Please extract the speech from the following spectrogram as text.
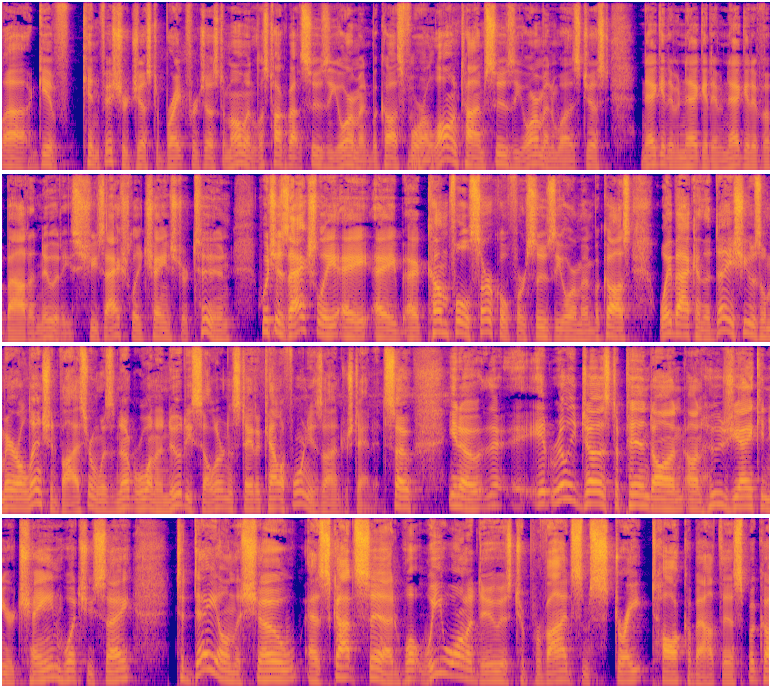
uh, give Ken Fisher just a break for just a moment. Let's talk about Suze Orman because for a mm-hmm. long time, Suze Orman was just negative, negative, negative about annuities. She's actually changed her tune, which is actually a, a, a come full circle for Suze Orman because way back in the day, she was a Merrill Lynch advisor and was the number one annuity seller in the state of California, as I understand it. So, you know, it really does depend on, on who's yanking your chain, what you say. Today on the show, as Scott said, what we want to do is to provide some straight talk about this because,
